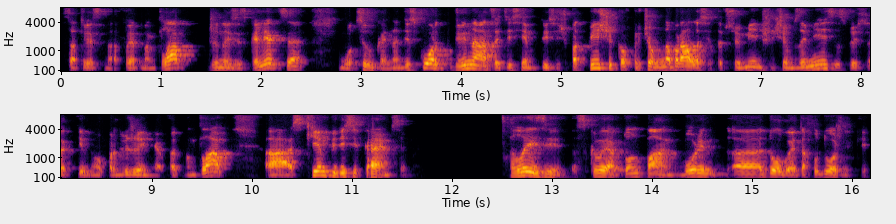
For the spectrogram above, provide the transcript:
соответственно, Fatman Club, Genesis коллекция, вот ссылка на Discord, 12,7 тысяч подписчиков, причем набралось это все меньше, чем за месяц, то есть активного продвижения Fatman Club. А, с кем пересекаемся? Lazy Square, Punk, Boring uh, Dogo, это художники,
